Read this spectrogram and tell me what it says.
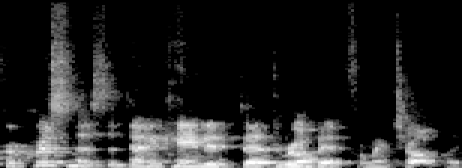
for Christmas. A dedicated uh, drill bit for my chocolate.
